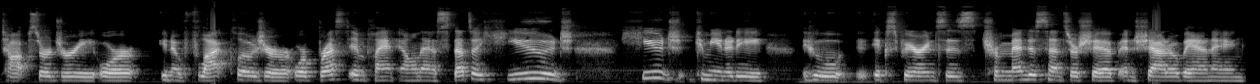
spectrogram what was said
top surgery or you know flat closure or breast implant illness. That's a huge huge community who experiences tremendous censorship and shadow banning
